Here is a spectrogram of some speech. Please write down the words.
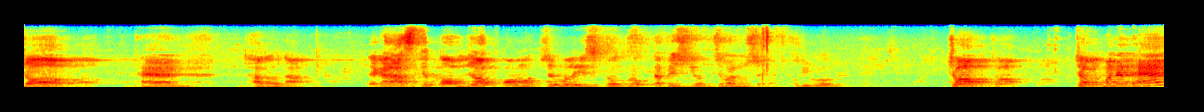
জপ ধ্যান ধারণা। দেখেন আজকে তপ জপ কম হচ্ছে বলে স্ট্রোক রোগটা বেশি হচ্ছে মানুষের। হরিবল জপ জপ মানে ধ্যান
